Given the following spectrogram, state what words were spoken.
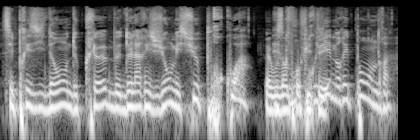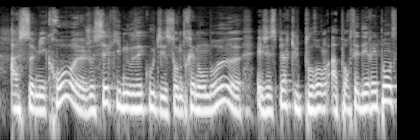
ces présidents de clubs de la région, messieurs, pourquoi ben, vous en profitez. Vous pourriez me répondre À ce micro, euh, je sais qu'ils nous écoutent, ils sont très nombreux euh, et j'espère qu'ils pourront apporter des réponses.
